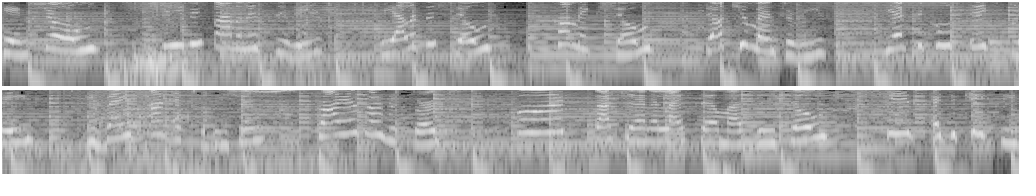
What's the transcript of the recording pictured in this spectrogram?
game shows, TV family series, reality shows, comic shows, documentaries, theatrical stage plays, events and exhibitions, research, food, fashion and lifestyle magazine shows, kids educative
